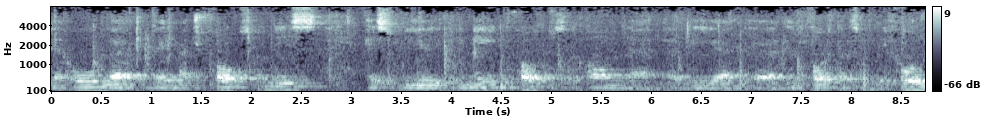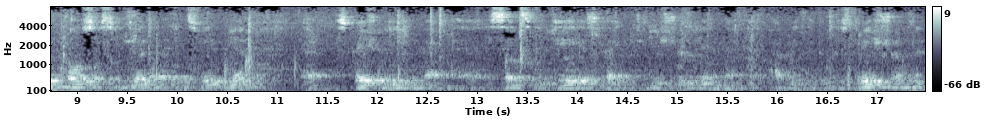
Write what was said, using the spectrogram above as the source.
we are all very much focused on this as we remain focused on the, the, importance of the reform process in general in Serbia, especially in sensitive areas like judiciary and public administration,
